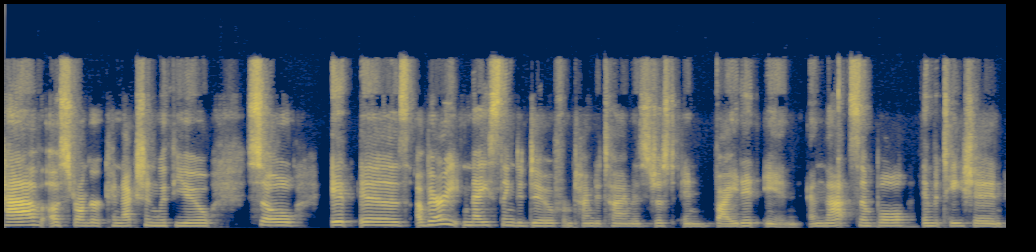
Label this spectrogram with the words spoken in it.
have a stronger connection with you. So, it is a very nice thing to do from time to time is just invite it in and that simple mm-hmm. invitation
